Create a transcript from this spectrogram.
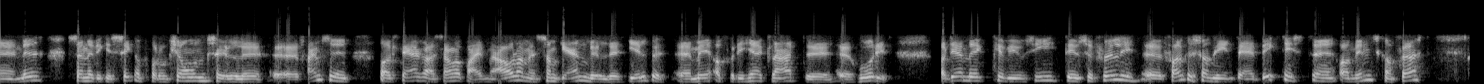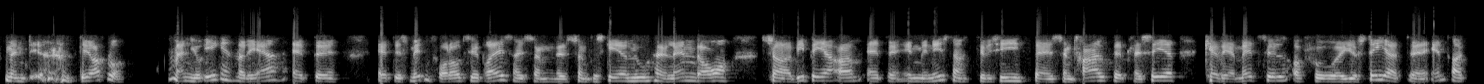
øh, ned, så at vi kan sikre produktionen til øh, øh, fremtiden, og et stærkere samarbejde med avlerne, som gerne vil hjælpe øh, med at få det her klart øh hurtigt. Og dermed kan vi jo sige, det er selvfølgelig øh, folkesundheden, der er vigtigst, øh, og mennesker først, men det, det opnår man jo ikke, når det er, at, øh, at øh, smitten får lov til at brede sig, som, øh, som det sker nu øh, landet over. Så vi beder om, at en minister, det vil sige, der er centralt placeret, kan være med til at få justeret, ændret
